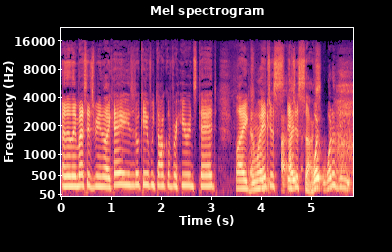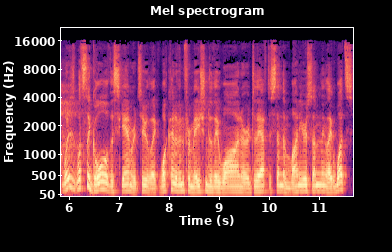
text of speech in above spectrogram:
And then they message me and they're like, "Hey, is it okay if we talk over here instead?" Like, like it just I- it just sucks. What what are the what is what's the goal of the scammer too? Like, what kind of information do they want, or do they have to send them money or something? Like, what's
